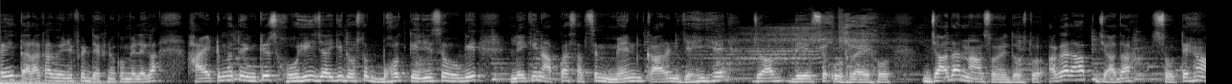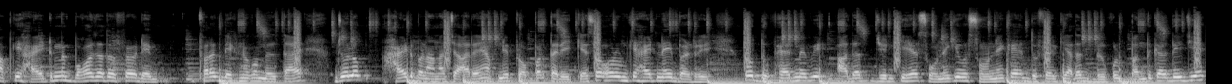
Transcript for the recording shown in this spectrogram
कई तरह का बेनिफिट देखने को मिलेगा। हाइट में तो इंक्रीज हो ही जाएगी दोस्तों, बहुत तेज़ी से होगी, लेकिन आपका सबसे मेन कारण यही है जो आप देर से उठ रहे हो। ज़्यादा ना सोएँ दोस्तों, अगर आप ज़्यादा सोते हैं आपकी हाइट में बहुत ज़्यादा उस पर फ़र्क देखने को मिलता है। जो लोग हाइट बढ़ाना चाह रहे हैं अपने प्रॉपर तरीके से और उनकी हाइट नहीं बढ़ रही वो दोपहर में भी आदत जिनकी है सोने की, वो सोने के दोपहर की आदत बिल्कुल बंद कर दीजिए।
